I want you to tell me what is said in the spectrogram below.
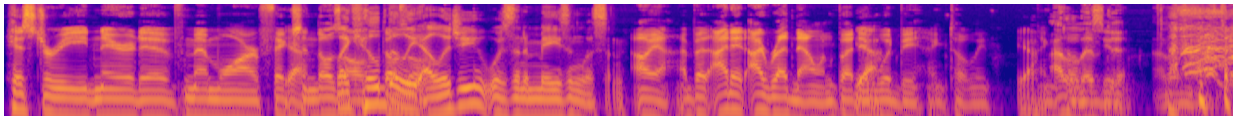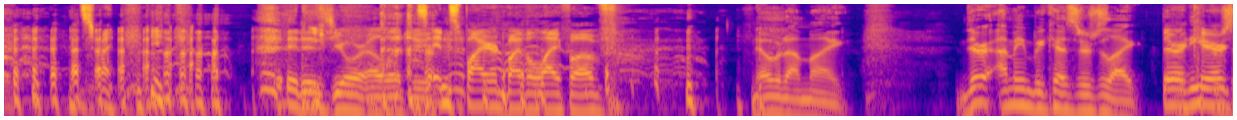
history, narrative, memoir, fiction. Those like all, Hillbilly those all- Elegy was an amazing listen. Oh yeah, I bet I did. I read that one, but Yeah. it would be. I can totally. Yeah. I, can I totally lived see it. that. I lived it. That's right. it is your elegy. it's inspired by the life of. no, but I'm like, there. I mean, because there's like There are 80% characters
